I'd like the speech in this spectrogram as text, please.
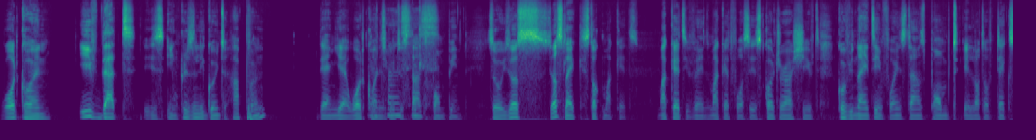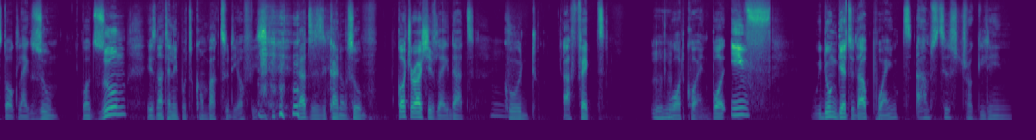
World WorldCoin, if that is increasingly going to happen, then yeah, WorldCoin Your is going to start pumping. So it's just just like stock markets, market events, market forces, cultural shift. COVID nineteen, for instance, pumped a lot of tech stock like Zoom. But Zoom is not telling people to come back to the office. that is the kind of so cultural shifts like that Mm. could affect Mhm. WorldCoin. But if we don't get to that point, I'm still struggling.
